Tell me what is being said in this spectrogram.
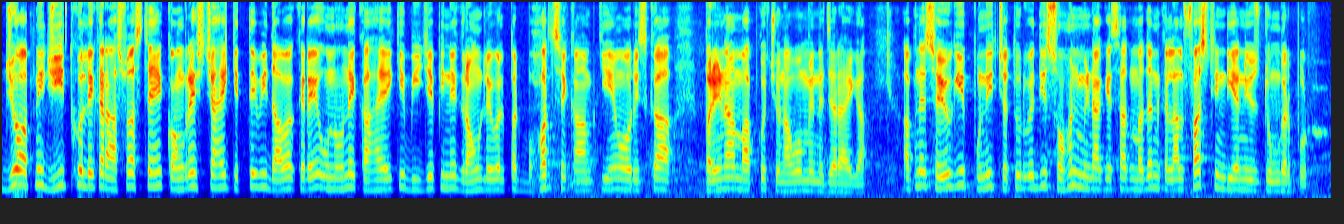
जो अपनी जीत को लेकर आश्वस्त हैं, कांग्रेस चाहे कितने भी दावा करे, उन्होंने कहा है कि बीजेपी ने ग्राउंड लेवल पर बहुत से काम किए हैं और इसका परिणाम आपको चुनावों में नज़र आएगा। अपने सहयोगी पुनीत चतुर्वेदी, सोहन मीणा के साथ Madan Kalal, first India news Dungarpur.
